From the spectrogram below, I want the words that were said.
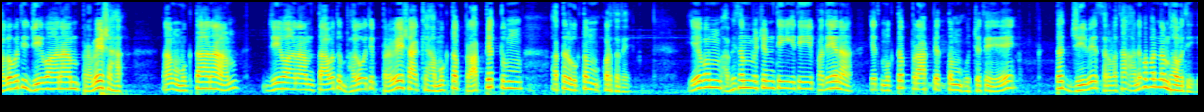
भगवति जीवानां प्रवेशः, नाम मुक्तानां जीवानां तावत् भगवति प्रवेशाख्यः मुक्तप्राप्यत्वम् अत्र उक्तं वर्तते। एवम् अभिसंविशन्ति इति पदेन यत् मुक्तप्राप्यत्वम् उच्यते तज्जीवे सर्वथा अनुपपन्नं भवति।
